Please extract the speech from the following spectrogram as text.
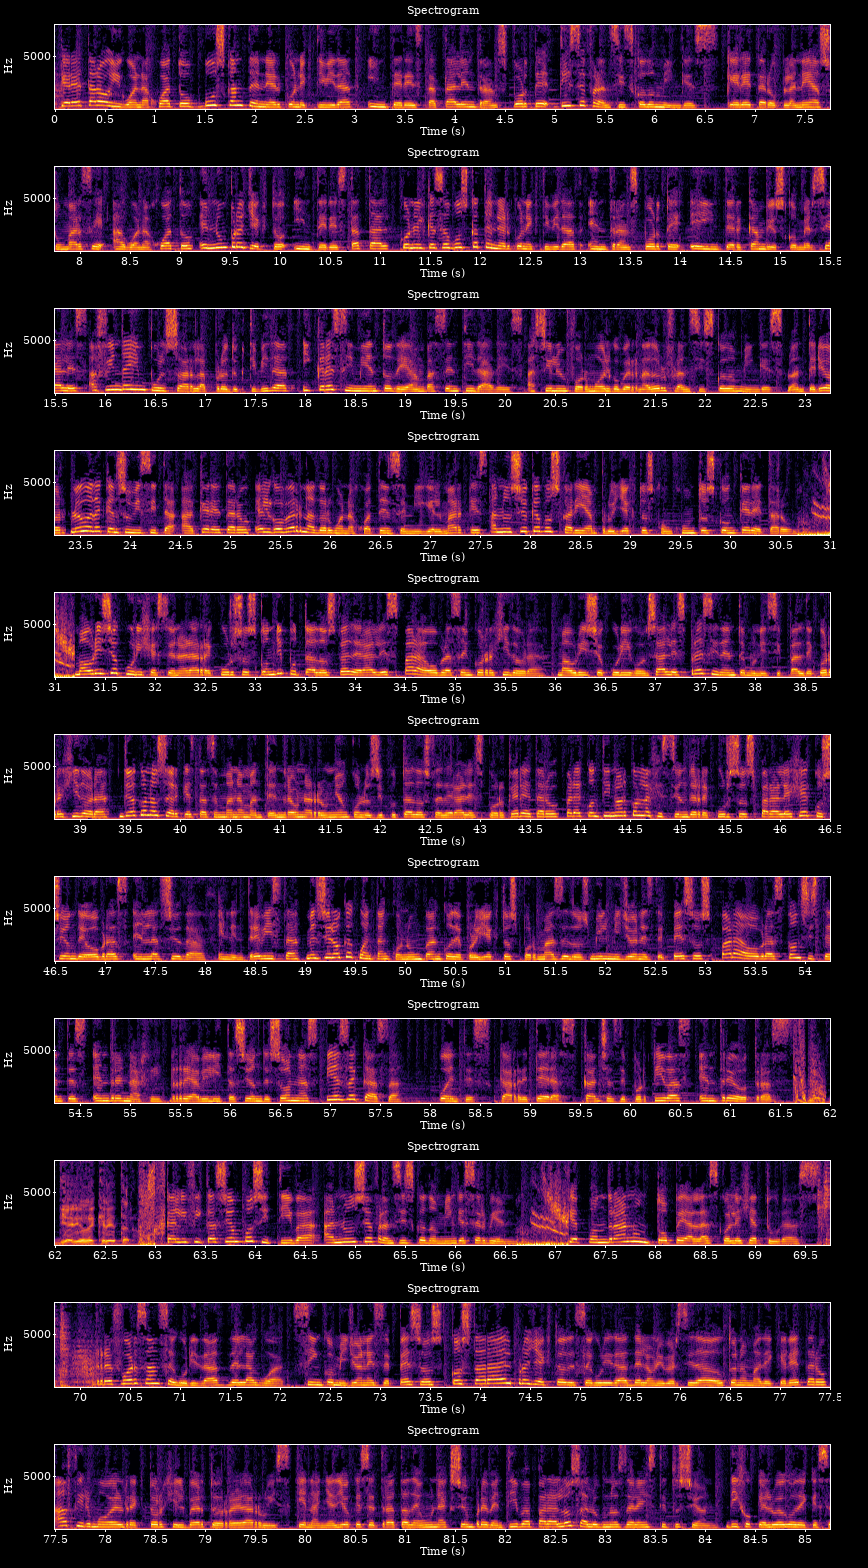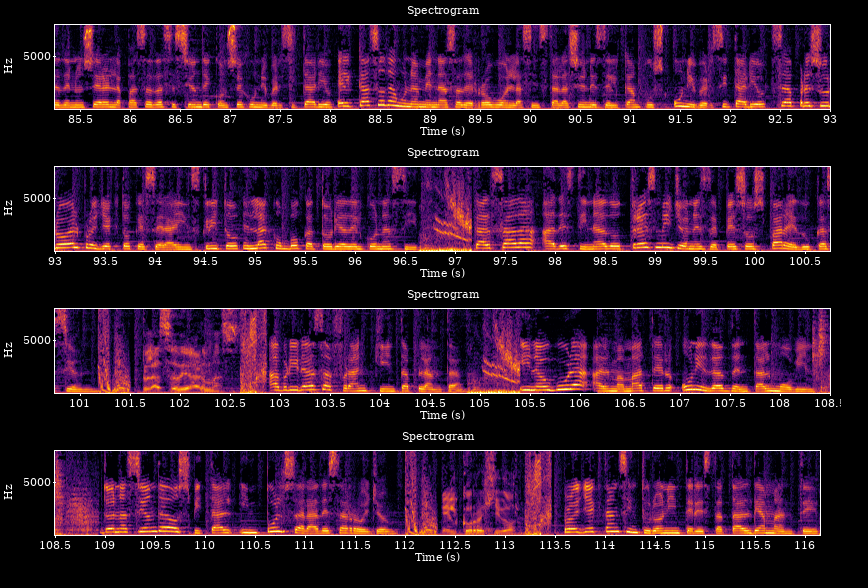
Querétaro y Guanajuato buscan tener conectividad interestatal en transporte, dice Francisco Domínguez. Querétaro planea sumarse a Guanajuato en un proyecto interestatal con el que se busca tener conectividad en transporte e intercambios comerciales a fin de impulsar la productividad y crecimiento de ambas entidades. Así lo informó el gobernador Francisco Domínguez. Lo anterior, luego de que en su visita a Querétaro, el gobernador guanajuatense Miguel Márquez anunció que buscarían proyectos conjuntos con Querétaro. Mauricio Curi gestionará recursos con diputados federales para obras en Corregidora. Mauricio Curi González, presidente municipal de Corregidora, dio a conocer que esta semana mantendrá una reunión con los diputados federales por Querétaro para continuar con la gestión de recursos para la ejecución de obras en la ciudad. En entrevista, mencionó que cuentan con un banco de proyectos por más de 2 mil millones de pesos para obras consistentes en drenaje, rehabilitación de zonas, pies de casa, puentes, carreteras, canchas deportivas, entre otras. Diario de Querétaro. Calificación positiva anuncia Francisco Domínguez Servién, que pondrán un tope a las colegiaturas. Refuerzan seguridad de la UAT. 5 millones de pesos costará el proyecto de seguridad de la Universidad Autónoma de Querétaro, afirmó el rector Gilberto Herrera Ruiz, quien añadió que se trata de una acción preventiva para los alumnos de la institución. Dijo que luego de que se denunciara en la pasada sesión de Consejo Universitario el caso de una amenaza de robo en las instalaciones del campus universitario, se apresuró el proyecto que será inscrito en la convocatoria del CONACID. Calzada ha destinado 3 millones de pesos para educación. Plaza de Armas. Abrirá Zafrán quinta planta. Inaugura Alma Mater Unidad Dental Móvil. Donación de hospital impulsará desarrollo. El corregidor. Proyectan cinturón interestatal diamante.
